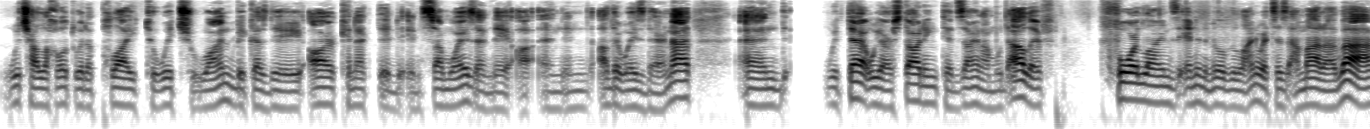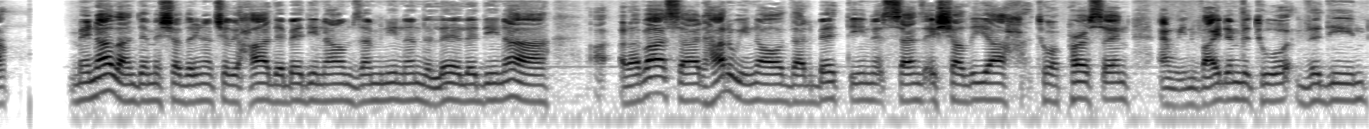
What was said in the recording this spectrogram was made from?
which halachot would apply to which one, because they are connected in some ways and they are, and in other ways they are not. And with that, we are starting Zayin Amud Aleph, four lines in, in the middle of the line where it says Amar Rava. מנהלן דמשדרינן שליחה דבדינם זמנינן לדינה Rabba said, how do we know that Betin sends a shaliach to a person and we invite him to the din?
